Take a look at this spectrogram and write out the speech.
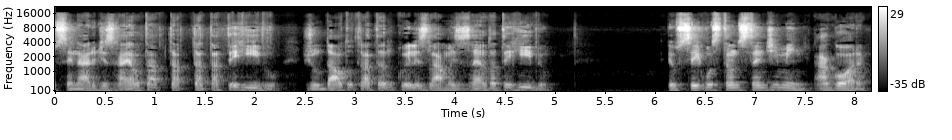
O cenário de Israel tá, tá, tá, tá terrível. Judá eu estou tratando com eles lá, mas Israel tá terrível. Eu sei que vocês estão distante de mim. Agora,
